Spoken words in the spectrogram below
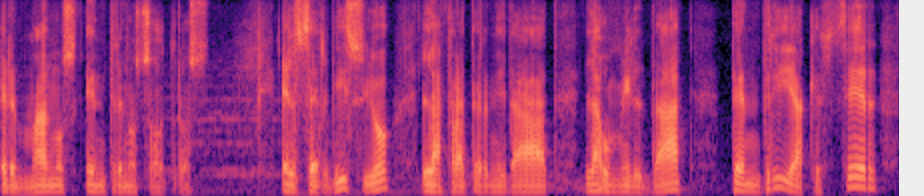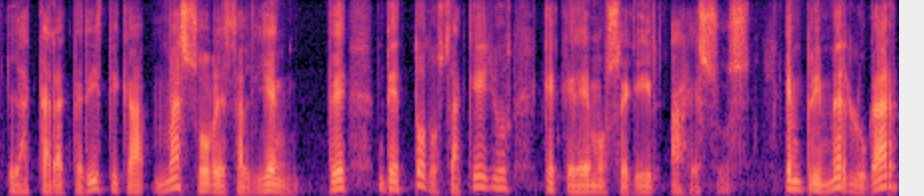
hermanos entre nosotros. El servicio, la fraternidad, la humildad tendría que ser la característica más sobresaliente de todos aquellos que queremos seguir a Jesús. En primer lugar,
